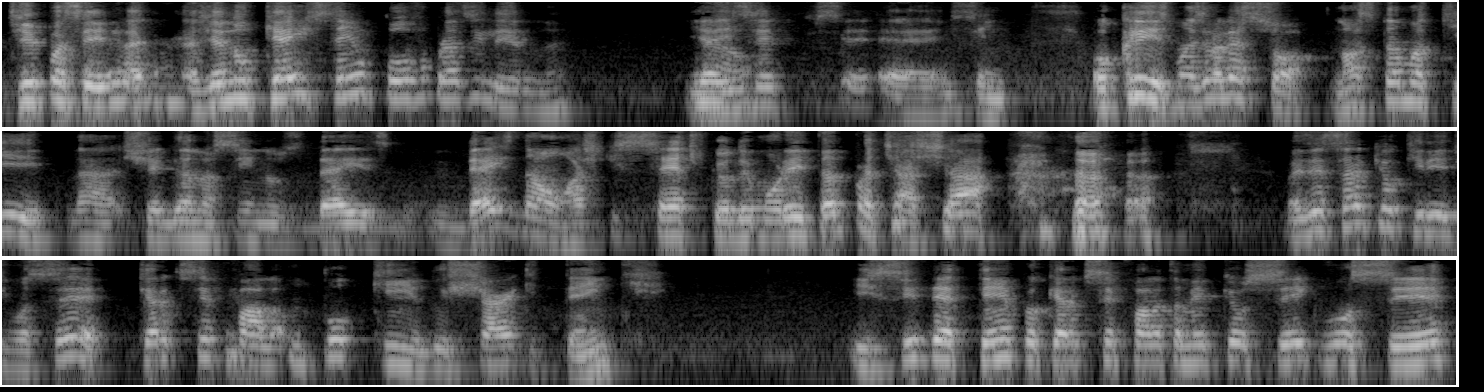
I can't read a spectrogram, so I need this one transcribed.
tipo assim, a, a, gente não quer ir sem o povo brasileiro, né? E não. aí você, você é, enfim. Ô, Cris, mas olha só, nós estamos aqui né, chegando assim nos 10, 10 não, acho que 7, porque eu demorei tanto para te achar. Mas você sabe o que eu queria de você? Quero que você fale um pouquinho do Shark Tank. E se der tempo, eu quero que você fale também, porque eu sei que você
